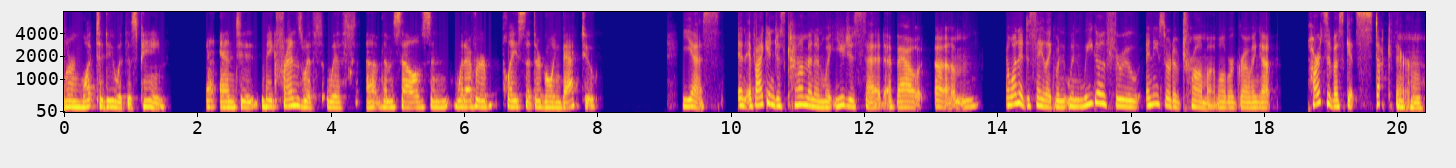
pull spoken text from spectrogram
learn what to do with this pain and to make friends with with uh, themselves and whatever place that they're going back to. Yes. And if i can just comment on what you just said about um, i wanted to say like when when we go through any sort of trauma while we're growing up parts of us get stuck there mm-hmm.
